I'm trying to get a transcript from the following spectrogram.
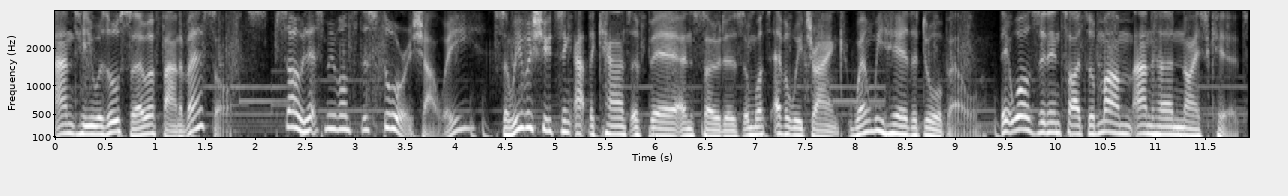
and he was also a fan of airsoft. So, let's move on to the story, shall we? So, we were shooting at the cans of beer and sodas and whatever we drank when we hear the doorbell. It was an entitled mum and her nice kid.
